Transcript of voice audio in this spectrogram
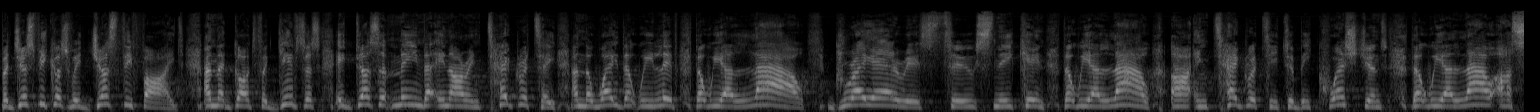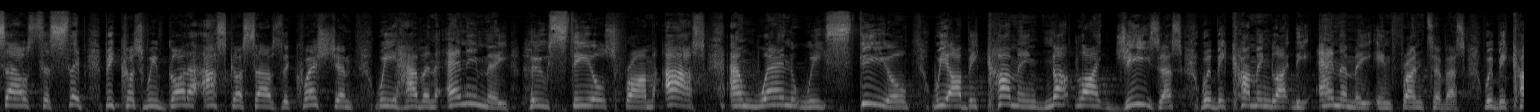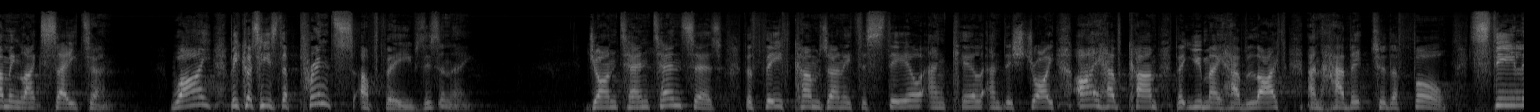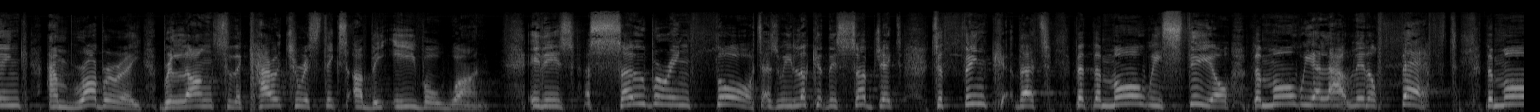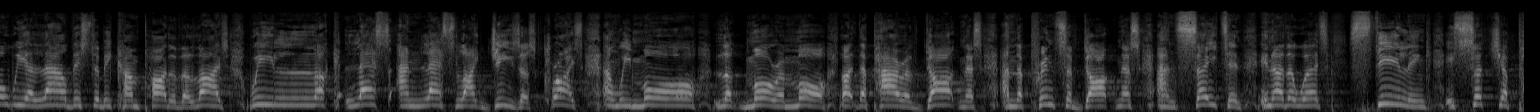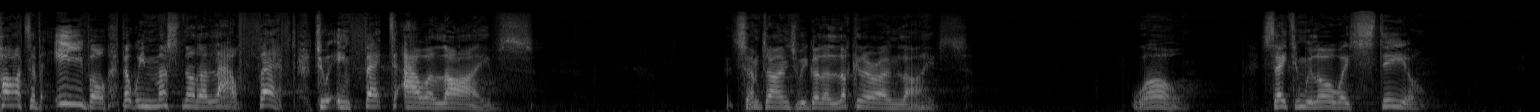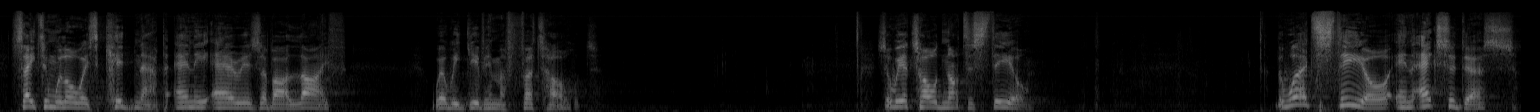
But just because we're justified and that God forgives us, it doesn't mean that in our integrity and the way that we live, that we allow gray areas to sneak in, that we allow our integrity to be questioned, that we allow ourselves to slip, because we've got to ask ourselves the question we have an enemy who steals from us. And when we steal, we are becoming not like Jesus, we're becoming like the enemy in front of of us. We're becoming like Satan. Why? Because he's the prince of thieves, isn't he? John 10:10 10, 10 says, "The thief comes only to steal and kill and destroy. I have come that you may have life and have it to the full." Stealing and robbery belongs to the characteristics of the evil one. It is a sobering thought as we look at this subject to think that, that the more we steal, the more we allow little theft, the more we allow this to become part of the lives, we look less and less like Jesus Christ, and we more look more and more like the power of darkness and the prince of darkness and Satan. In other words, stealing is such a part of evil that we must not allow theft to infect our lives. But sometimes we've got to look at our own lives. Whoa. Satan will always steal. Satan will always kidnap any areas of our life where we give him a foothold. So we are told not to steal. The word steal in Exodus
